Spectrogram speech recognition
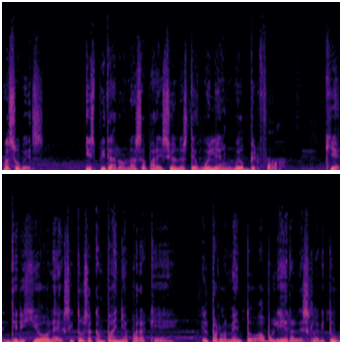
A su vez, inspiraron las apariciones de William Wilberforce, quien dirigió la exitosa campaña para que el Parlamento aboliera la esclavitud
